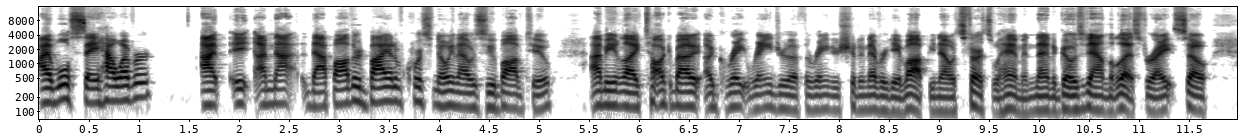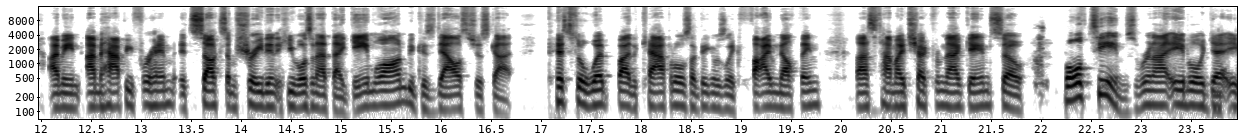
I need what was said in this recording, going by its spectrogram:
I will say, however, I it, I'm not that bothered by it. Of course, knowing that was Zubov too. I mean, like, talk about a great Ranger that the Rangers should have never gave up. You know, it starts with him and then it goes down the list, right? So, I mean, I'm happy for him. It sucks. I'm sure he didn't, he wasn't at that game long because Dallas just got pistol whipped by the Capitals. I think it was like five nothing last time I checked from that game. So, both teams were not able to get a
